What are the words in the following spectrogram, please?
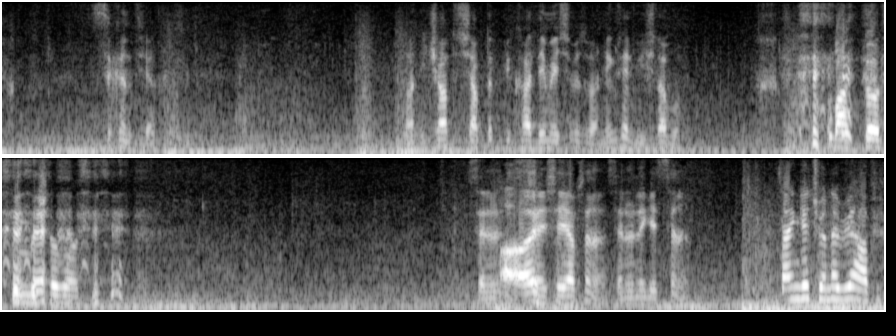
Sıkıntı yok. Lan iki atış yaptık bir K damage'imiz var. Ne güzel bir iş la bu. bak 4005'e bak. Sen, Ay. sen şey yapsana. Sen öne geçsene. Sen geç öne bir hafif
